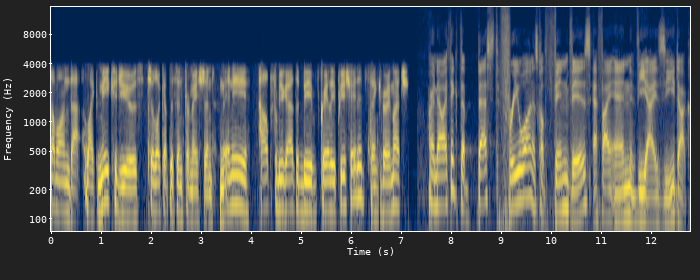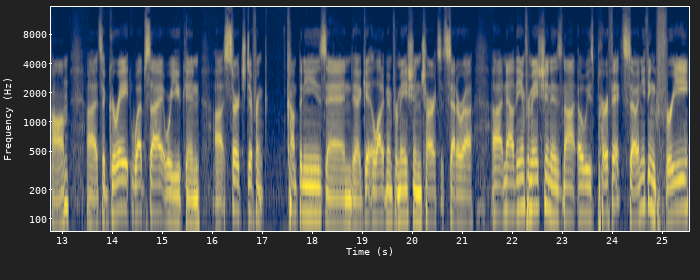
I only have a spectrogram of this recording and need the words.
someone that like me could use to look up this information. Any help from you guys would be greatly appreciated. Thank you very much. All right, now I think the best free one is called FinViz, F I N V I Z dot com. Uh, it's a great website where you can uh, search different companies and uh, get a lot of information, charts, etc. Uh, now, the information is not always perfect, so anything free,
